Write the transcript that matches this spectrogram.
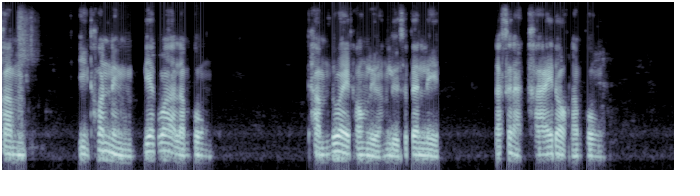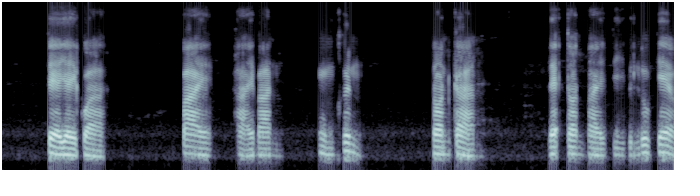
คำอีกท่อนหนึ่งเรียกว่าลำโพงทำด้วยทองเหลืองหรือสแตนเลสลักษณะคล้ายดอกลำโพงแต่ใหญ่กว่า ปลายผายบานงุมขึ้นตอนกลางและตอนปลายตีเป็นลูกแก้ว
